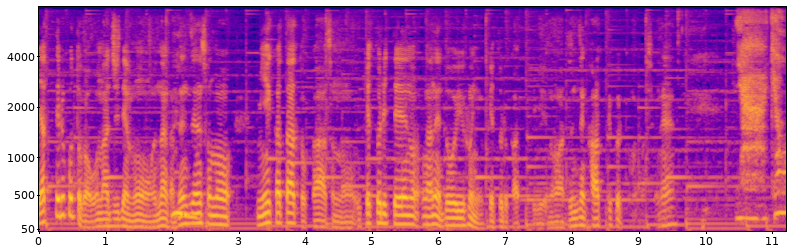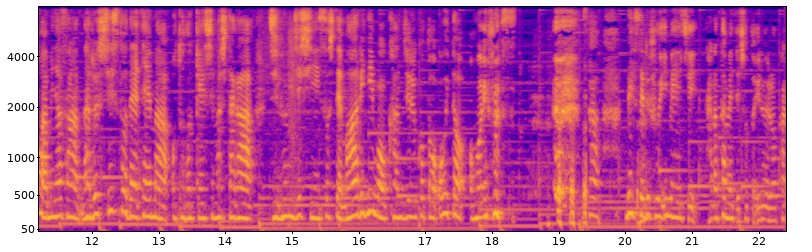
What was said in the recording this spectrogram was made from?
やってることが同じでも、なんか全然その見え方とか、その受け取り手のがね、どういうふうに受け取るかっていうのは全然変わってくると思いますよね。いやー、今日は皆さん、ナルシストでテーマをお届けしましたが、自分自身、そして周りにも感じること多いと思います。さあ、ね、セルフイメージ、改めてちょっといろいろ考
